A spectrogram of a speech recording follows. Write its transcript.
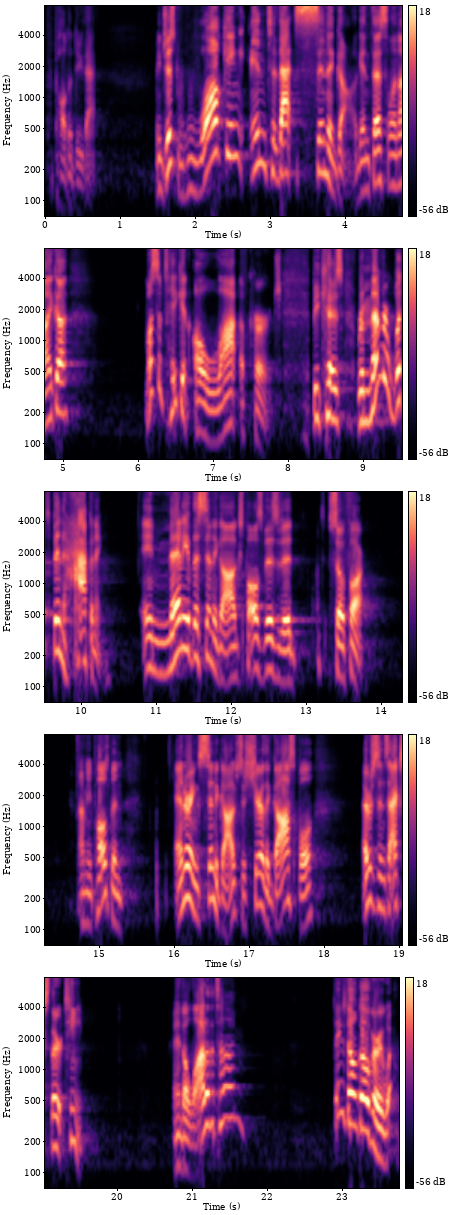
for Paul to do that. I mean, just walking into that synagogue in Thessalonica must have taken a lot of courage. Because remember what's been happening in many of the synagogues Paul's visited so far. I mean, Paul's been entering synagogues to share the gospel ever since Acts 13. And a lot of the time, things don't go very well.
